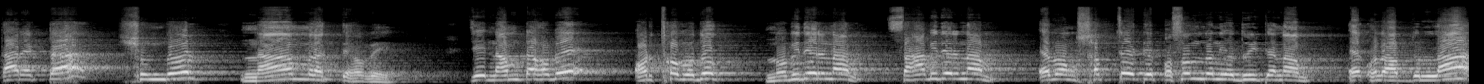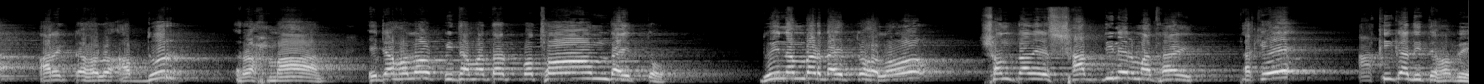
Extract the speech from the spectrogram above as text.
তার একটা সুন্দর নাম রাখতে হবে। যে নামটা হবে অর্থবোধক নবীদের নাম, সাহাবিদের নাম এবং সবচাইতে পছন্দনীয় দুইটা নাম। এক হলো আবদুল্লাহ, আরেকটা হলো আব্দুর রহমান। এটা হলো পিতামাতার প্রথম দায়িত্ব। দুই নম্বর দায়িত্ব হলো সন্তানের সাত দিনের মাথায় তাকে আকিকা দিতে হবে।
